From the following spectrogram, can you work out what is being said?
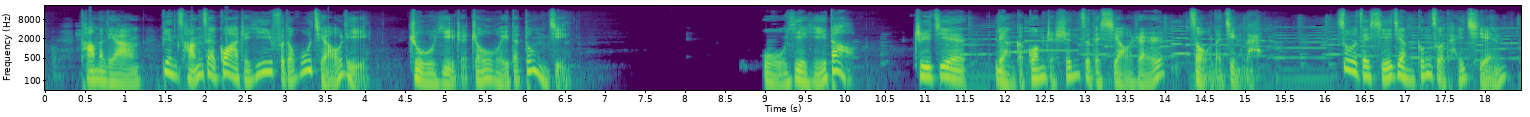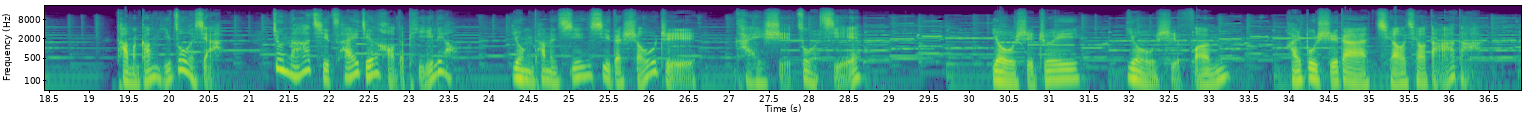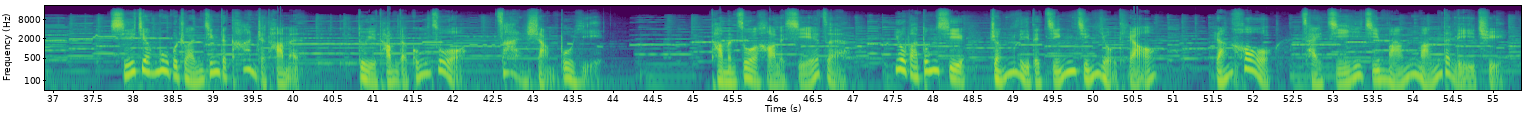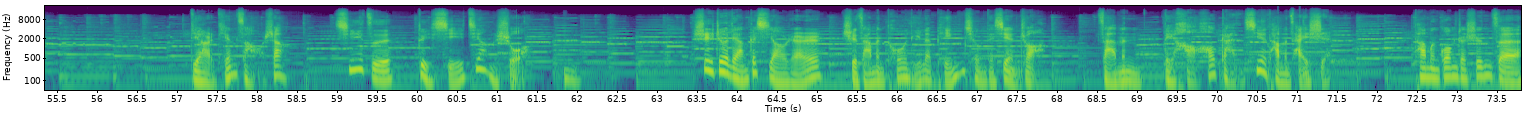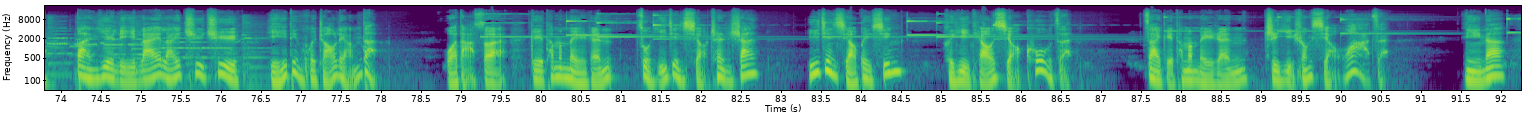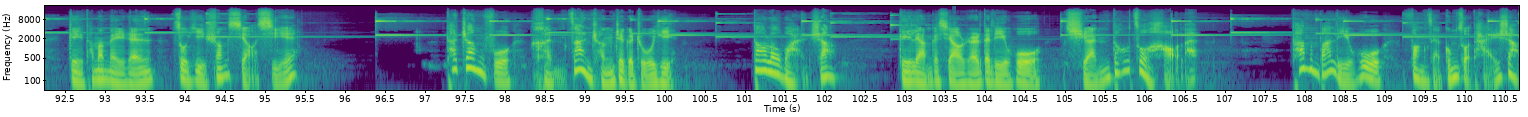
他们俩便藏在挂着衣服的屋角里，注意着周围的动静。午夜一到，只见两个光着身子的小人儿走了进来，坐在鞋匠工作台前。他们刚一坐下，就拿起裁剪好的皮料。用他们纤细的手指开始做鞋，又是追，又是缝，还不时的敲敲打打。鞋匠目不转睛地看着他们，对他们的工作赞赏不已。他们做好了鞋子，又把东西整理得井井有条，然后。才急急忙忙地离去。第二天早上，妻子对鞋匠说：“嗯，是这两个小人儿使咱们脱离了贫穷的现状，咱们得好好感谢他们才是。他们光着身子，半夜里来来去去，一定会着凉的。我打算给他们每人。”做一件小衬衫，一件小背心和一条小裤子，再给他们每人织一双小袜子。你呢，给他们每人做一双小鞋。她丈夫很赞成这个主意。到了晚上，给两个小人的礼物全都做好了。他们把礼物放在工作台上，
